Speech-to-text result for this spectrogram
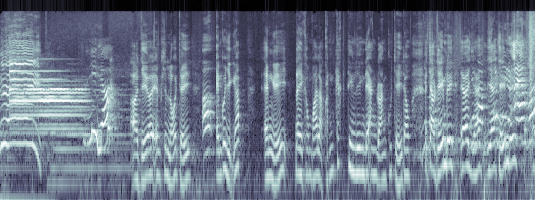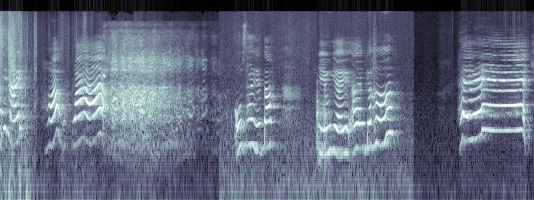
Cái gì vậy À, chị ơi em xin lỗi chị Ờ. Em có việc gấp Em nghĩ đây không phải là khoảnh khắc thiêng liêng để ăn đồ ăn của chị đâu Chào chị em đi Dạ dạ, dạ chị em đi ăn hết cái này Hả? Quá hả? Ủa sao vậy ta? Nhiều vậy ai ăn cho hết? Harry!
